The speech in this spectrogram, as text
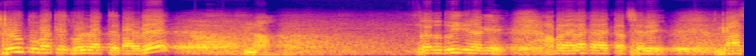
কেউ তোমাকে ধরে রাখতে পারবে না। গত দুই দিন আগে আমার এলাকার একটা ছেলে গাছ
